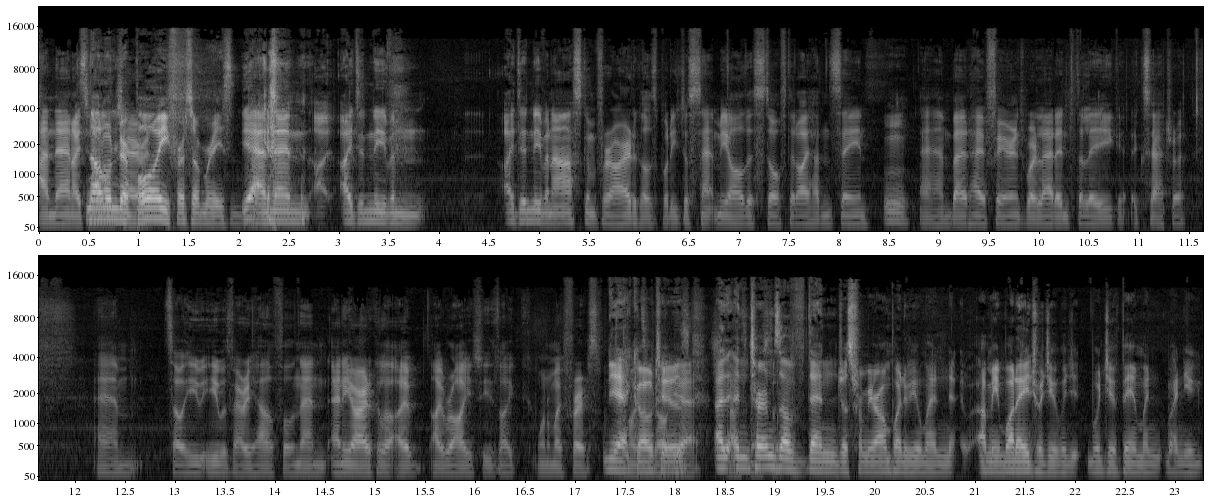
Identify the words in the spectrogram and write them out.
and then I It's not under Jared- boy for some reason. Yeah, Like- and then I, I didn't even. I didn't even ask him for articles, but he just sent me all this stuff that I hadn't seen Mm. um, about how Fearons were let into the league, etc. Um, so he he was very helpful. And then any article I I write, he's like one of my first. Yeah, go to. Yeah, And in terms stuff. of then, just from your own point of view, when I mean, what age would you would you, would you have been when when you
